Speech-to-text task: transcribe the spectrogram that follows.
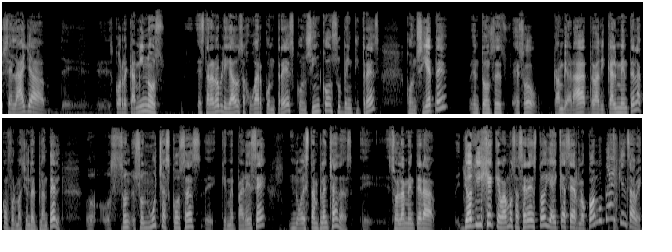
Celaya, eh, Correcaminos, ¿estarán obligados a jugar con tres, con cinco, sub-23, con siete? Entonces, eso cambiará radicalmente la conformación del plantel. son, son muchas cosas que me parece no están planchadas. Eh, solamente era, yo dije que vamos a hacer esto y hay que hacerlo. ¿Cómo? Quién sabe.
